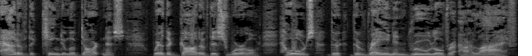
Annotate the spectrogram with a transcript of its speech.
out of the kingdom of darkness where the God of this world holds the, the reign and rule over our life.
